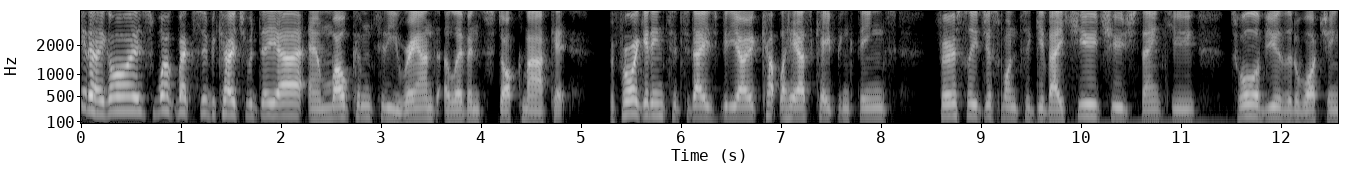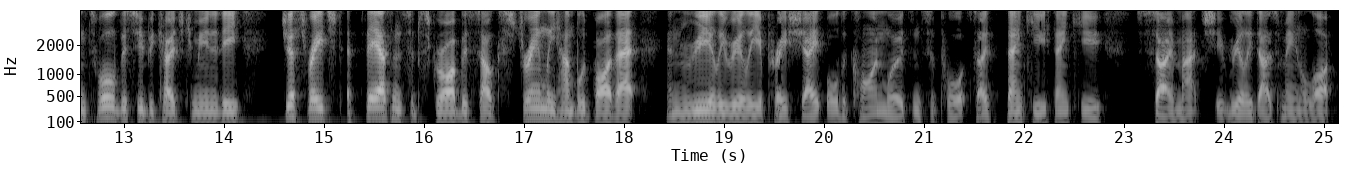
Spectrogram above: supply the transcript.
G'day guys, welcome back to Supercoach with DR and welcome to the round 11 stock market. Before I get into today's video, a couple of housekeeping things. Firstly, just want to give a huge, huge thank you to all of you that are watching, to all of the Supercoach community. Just reached a thousand subscribers, so extremely humbled by that and really, really appreciate all the kind words and support. So thank you, thank you so much. It really does mean a lot.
